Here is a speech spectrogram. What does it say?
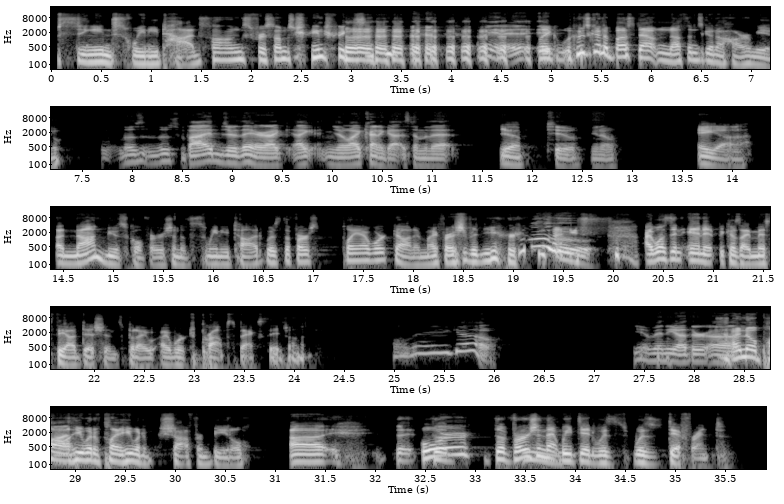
singing Sweeney Todd songs for some strange reason. I mean, it, like, it- who's gonna bust out and nothing's gonna harm you? those those vibes are there. I I you know I kind of got some of that Yeah. too. You know, a uh, a non musical version of Sweeney Todd was the first play I worked on in my freshman year. Nice. I wasn't in it because I missed the auditions, but I, I worked props backstage on it. well there you go. You have any other? Uh, I know Paul. fond- He would have played. He would have shot for Beetle, Uh, the, the, or the version that Hmm. we did was was different.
